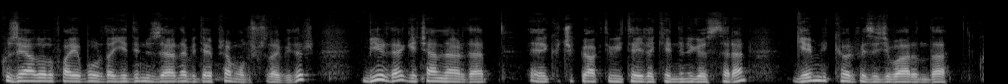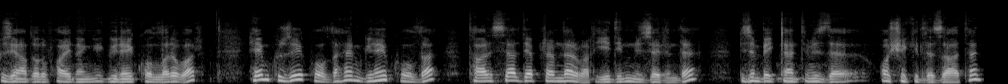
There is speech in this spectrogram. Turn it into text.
Kuzey Anadolu fayı burada 7'nin üzerine bir deprem oluşturabilir. Bir de geçenlerde e, küçük bir aktiviteyle kendini gösteren Gemlik Körfezi civarında Kuzey Anadolu fayının güney kolları var. Hem kuzey kolda hem güney kolda tarihsel depremler var 7'nin üzerinde. Bizim beklentimiz de o şekilde zaten.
